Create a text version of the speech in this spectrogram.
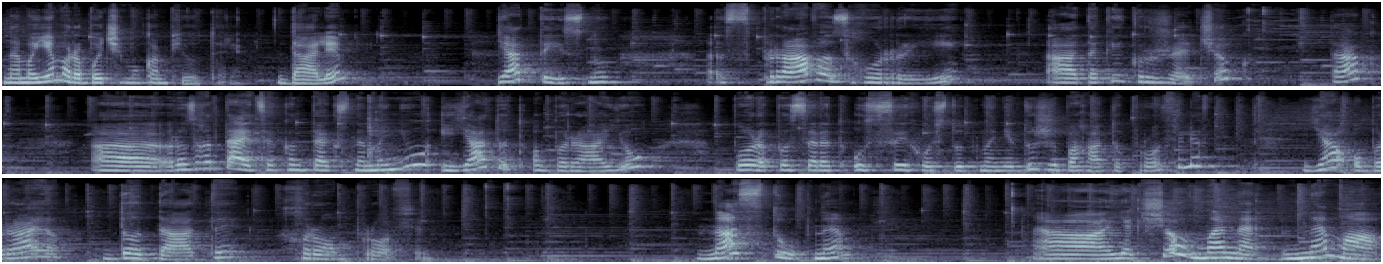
на моєму робочому комп'ютері. Далі я тисну справа згори такий кружечок. Так? Розгортається контекстне меню, і я тут обираю посеред усіх, ось тут мені дуже багато профілів. Я обираю додати Chrome профіль. Наступне, якщо в мене нема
